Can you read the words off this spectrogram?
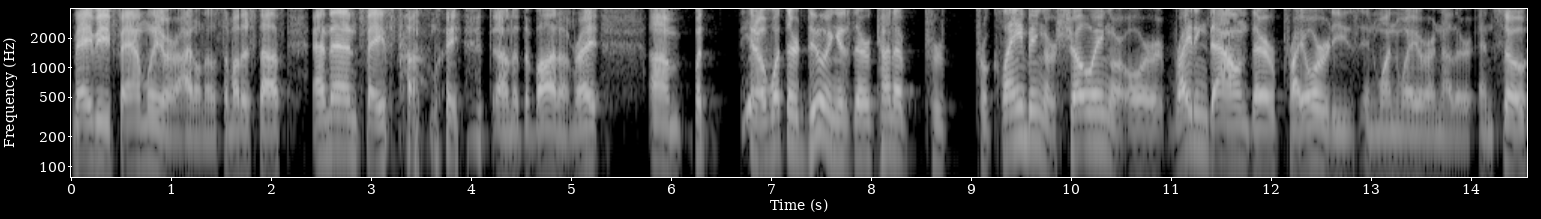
maybe family or I don't know, some other stuff. And then faith probably down at the bottom, right? Um, but, you know, what they're doing is they're kind of pro- proclaiming or showing or, or writing down their priorities in one way or another. And so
